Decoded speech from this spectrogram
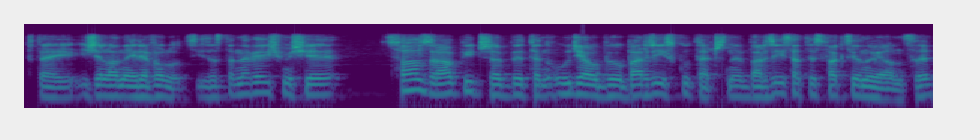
w tej zielonej rewolucji. Zastanawialiśmy się, co zrobić, żeby ten udział był bardziej skuteczny, bardziej satysfakcjonujący,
